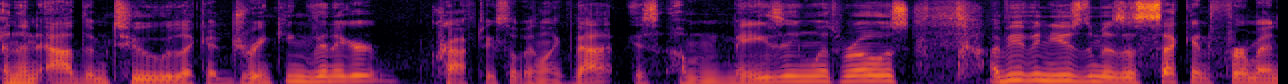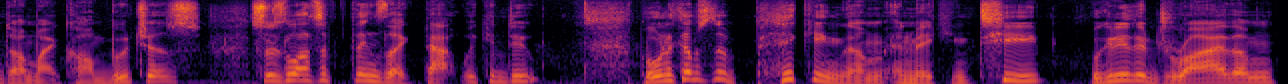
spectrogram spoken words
and then add them to like a drinking vinegar. Crafting something like that is amazing with rose. I've even used them as a second ferment on my kombuchas. So there's lots of things like that we can do. But when it comes to picking them and making tea, we can either dry them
